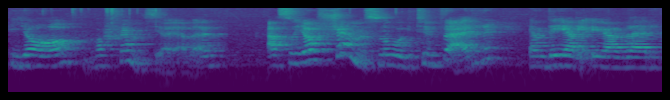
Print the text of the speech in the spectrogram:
Ja, vad skäms jag över? Alltså jag skäms nog tyvärr en del över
